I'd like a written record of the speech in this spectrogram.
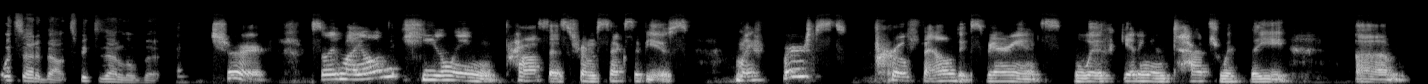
what's that about? Speak to that a little bit. Sure. So, in my own healing process from sex abuse, my first profound experience with getting in touch with the um,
